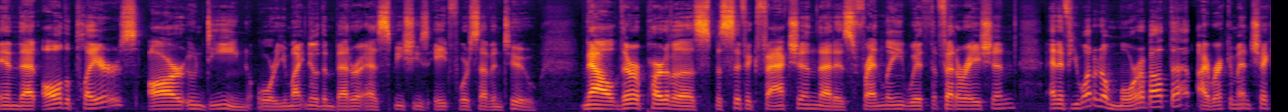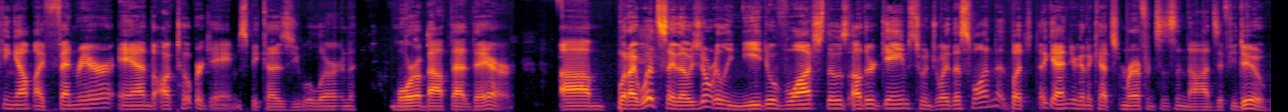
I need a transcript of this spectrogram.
in that all the players are Undine, or you might know them better as Species 8472. Now, they're a part of a specific faction that is friendly with the Federation, and if you want to know more about that, I recommend checking out my Fenrir and October games because you will learn more about that there. Um, what I would say though is you don't really need to have watched those other games to enjoy this one, but again, you're going to catch some references and nods if you do.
